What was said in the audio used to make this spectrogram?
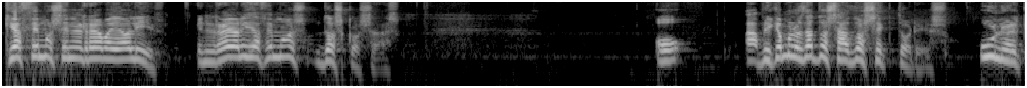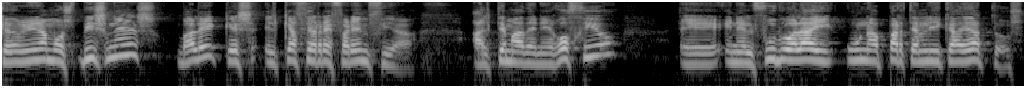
¿Qué hacemos en el Real Valladolid? En el Real Valladolid hacemos dos cosas. O aplicamos los datos a dos sectores. Uno, el que denominamos business, ¿vale? que es el que hace referencia al tema de negocio. Eh, en el fútbol hay una parte analítica de datos,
